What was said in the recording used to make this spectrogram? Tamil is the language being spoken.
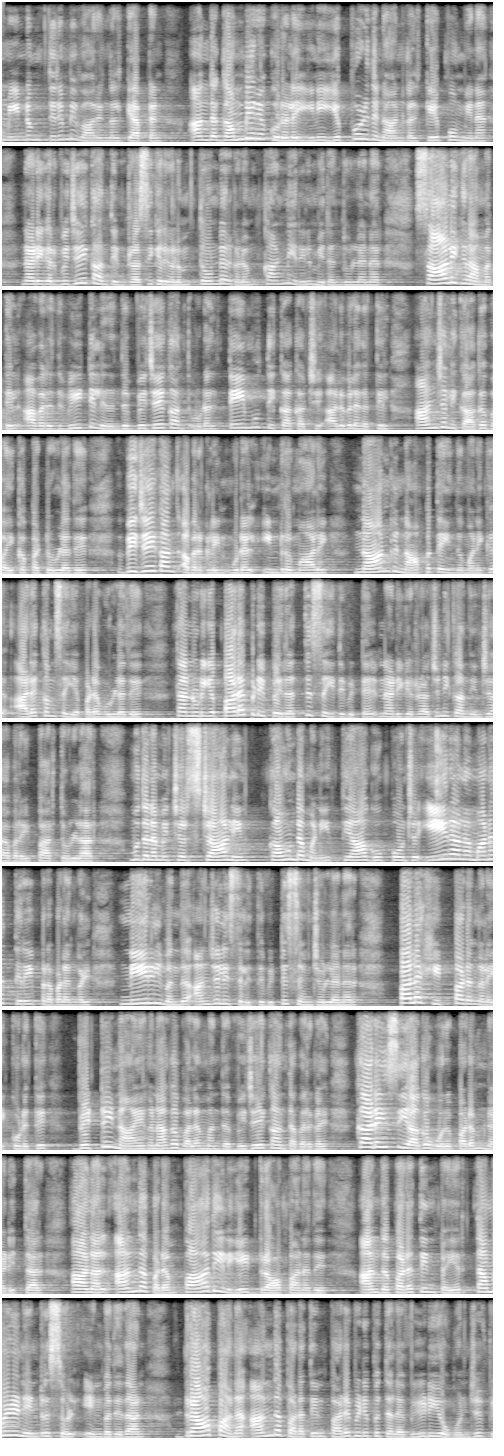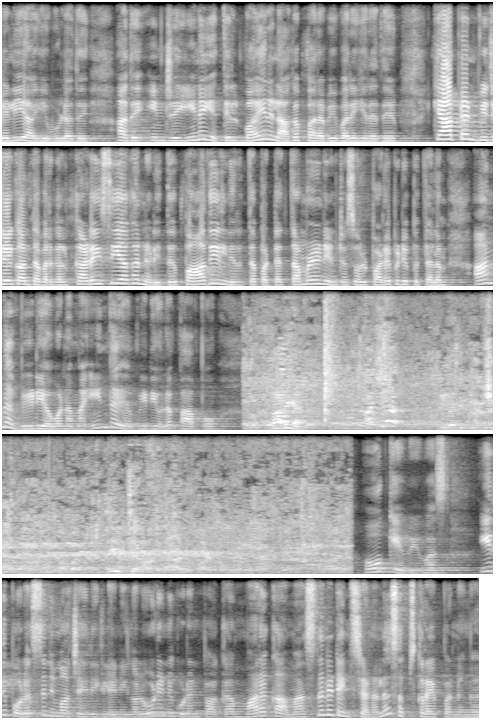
மீண்டும் திரும்பி வாருங்கள் கேப்டன். அந்த கம்பீர குரலை இனி எப்பொழுது நாங்கள் கேட்போம் என நடிகர் விஜயகாந்தின் ரசிகர்களும் தொண்டர்களும் கண்ணீரில் மிதந்துள்ளனர். சாலி கிராமத்தில் அவரது வீட்டிலிருந்து விஜயகாந்த் உடல் தேமுதிக கட்சி அலுவலகத்தில் அஞ்சலிக்காக வைக்கப்பட்டுள்ளது. விஜயகாந்த் அவர்களின் உடல் இன்று மாலை நான்கு நாற்பத்தைந்து மணிக்கு அடக்கம் செய்யப்பட உள்ளது. தன்னுடைய படப்பிடிப்பை ரத்து செய்துவிட்டு நடிகர் ரஜினிகாந்த் இன்று அவரை பார்த்துள்ளார். முதலமைச்சர் ஸ்டாலின் கவுண்டமணி தியாகு போன்ற ஏராளமான திரைப்பட பிரபலங்கள் நேரில் வந்து அஞ்சலி செலுத்திவிட்டு சென்றுள்ளனர். பல ஹிட் படங்களை கொடுத்து வெற்றி நாயகனாக வலம் வந்த விஜயகாந்த் அவர்கள் கடைசியாக ஒரு படம் நடித்தார். ஆனால் அந்த படம் பாதியிலேயே டிராப் ஆனது. அந்த படத்தின் பெயர் தமிழன் என்று சொல் என்பதுதான். டிராப் ஆன அந்த படத்தின் படப்பிடிப்பு தள வீடியோ ஒன்று வெளியாகி உள்ளது. அது இன்று இணையத்தில் வைரலாக பரவி வருகிறது. கேப்டன் விஜயகாந்த் அவர்கள் கடைசியாக நடித்து பாதியில் நிறுத்தப்பட்ட தமிழன் என்ற சொல் படப்பிடிப்பு தளம் அந்த வீடியோவை நம்ம இந்த வீடியோல பார்ப்போம் ஓகே வியூவர்ஸ் இது போல சினிமா செய்திகளை நீங்கள் உடனுக்குடன் பார்க்க மறக்காம சினி டைம்ஸ் சேனலை சப்ஸ்கிரைப் பண்ணுங்க.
